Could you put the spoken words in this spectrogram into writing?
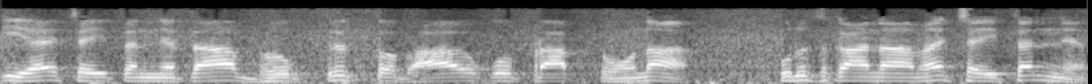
की है चैतन्यता, भोक्तृत्व भाव को प्राप्त होना। पुरुष का नाम है चैतन्य।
